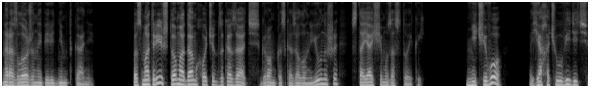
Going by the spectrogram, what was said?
на разложенной перед ним ткани. «Посмотри, что мадам хочет заказать», — громко сказал он юноше, стоящему за стойкой. «Ничего, я хочу увидеть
